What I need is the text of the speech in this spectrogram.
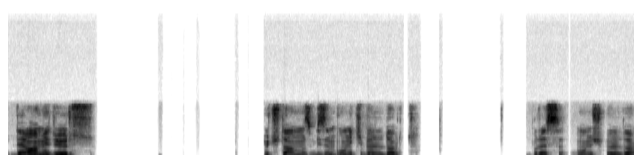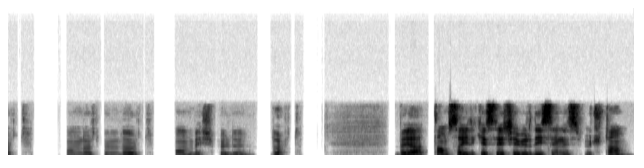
Devam ediyoruz. 3 damımız bizim 12 bölü 4. Burası 13 bölü 4. 14 bölü 4. 15 bölü 4. Veya tam sayılı kesire çevirdiyseniz 3 tam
